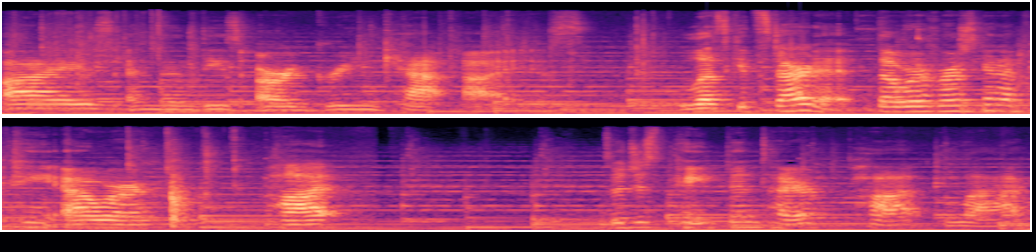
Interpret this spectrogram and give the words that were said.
eyes and then these are green cat eyes. Let's get started. So we're first gonna paint our pot. So just paint the entire pot black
